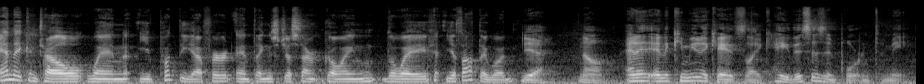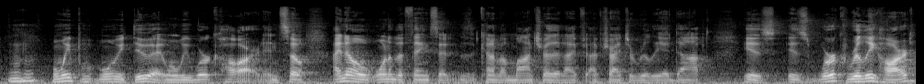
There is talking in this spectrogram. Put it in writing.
And they can tell when you put the effort and things just aren't going the way you thought they would. Yeah, no, and it, and it communicates like, hey, this is important to me. Mm-hmm. When we when we do it, when we work hard, and so I know one of the things that is kind of a mantra that I've I've tried to really adopt is is work really hard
